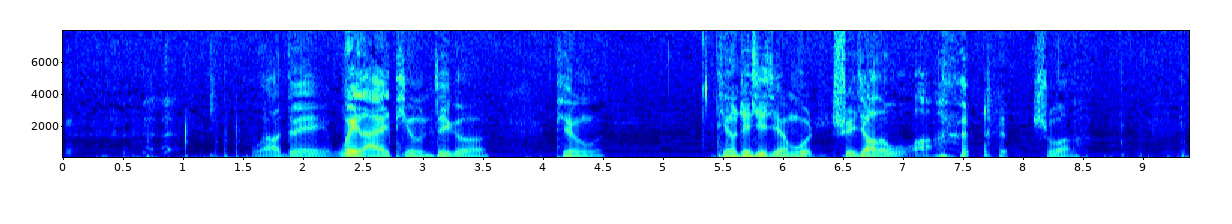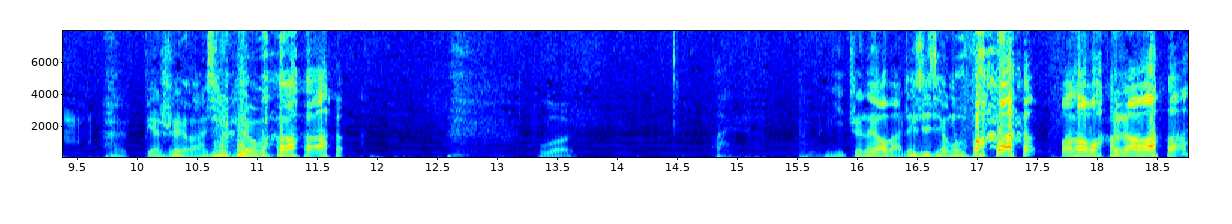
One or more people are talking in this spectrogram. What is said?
我要对未来听这个听听这期节目睡觉的我 说，别睡了，行不行吧？不过，哎，你真的要把这期节目放放到网上吗？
